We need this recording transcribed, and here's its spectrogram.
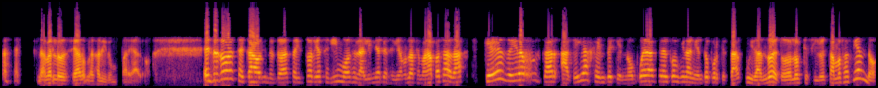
Sin haberlo deseado me ha salido un pareado. Entre todo este caos, entre toda esta historia, seguimos en la línea que seguíamos la semana pasada, que es de ir a buscar a aquella gente que no puede hacer el confinamiento porque está cuidando de todos los que sí lo estamos haciendo.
